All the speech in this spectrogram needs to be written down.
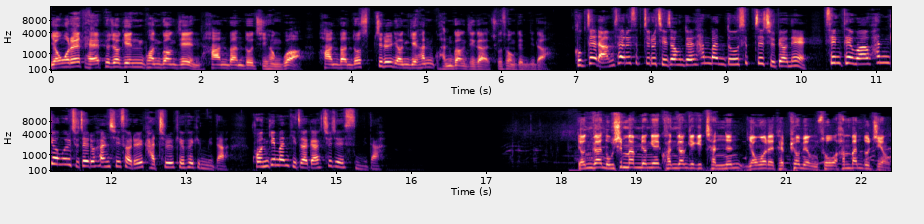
영월의 대표적인 관광지인 한반도 지형과 한반도 습지를 연계한 관광지가 조성됩니다. 국제 람사르 습지로 지정된 한반도 습지 주변에 생태와 환경을 주제로 한 시설을 갖출 계획입니다. 권기만 기자가 취재했습니다. 연간 50만 명의 관광객이 찾는 영월의 대표 명소 한반도 지형.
